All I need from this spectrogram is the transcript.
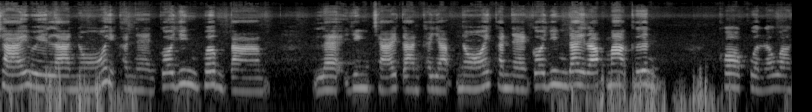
ใช้เวลาน้อยคะแนนก็ยิ่งเพิ่มตาม และยิ่งใช้การขยับน้อยคะแนนก็ยิ่งได้รับมากขึ้น ข้อควรระวัง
